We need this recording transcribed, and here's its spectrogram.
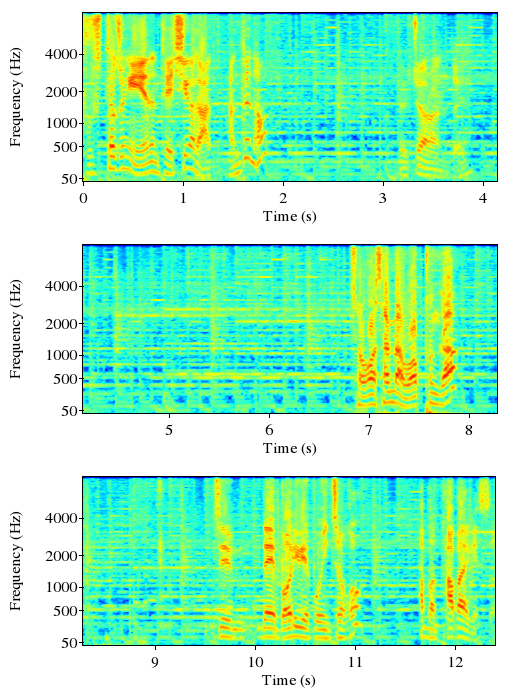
부스터 중에 얘는 대시가 안, 안 되나? 될 줄 알았는데. 저거 설마 워프인가? 지금 내 머리 위에 보인 저거? 한번 타봐야겠어.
